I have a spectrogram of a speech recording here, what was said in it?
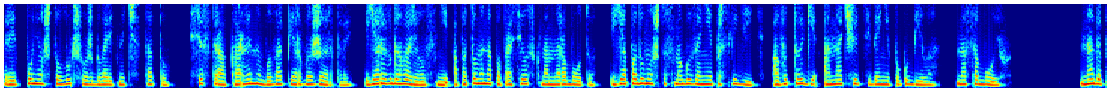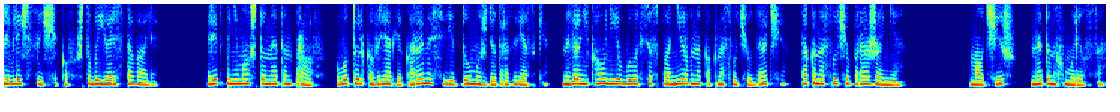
Рид понял, что лучше уж говорить на чистоту. Сестра Карена была первой жертвой. Я разговаривал с ней, а потом она попросилась к нам на работу. Я подумал, что смогу за ней проследить. А в итоге она чуть тебя не погубила. Нас обоих. Надо привлечь сыщиков, чтобы ее арестовали. Рид понимал, что Нэтан прав. Вот только вряд ли Карена сидит дома и ждет развязки. Наверняка у нее было все спланировано как на случай удачи, так и на случай поражения. «Молчишь?» — Нэтан хмурился.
